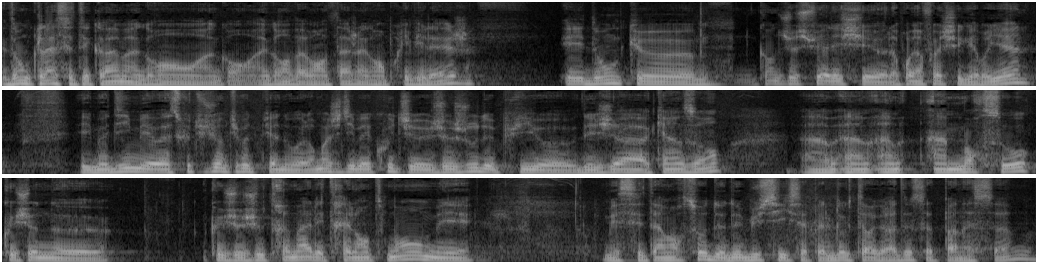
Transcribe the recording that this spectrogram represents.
Et donc là, c'était quand même un grand, un, grand, un grand avantage, un grand privilège. Et donc, quand je suis allé chez, la première fois chez Gabriel, il me dit Mais est-ce que tu joues un petit peu de piano? Alors moi, je dis bah, Écoute, je, joue depuis déjà 15 ans un, morceau que je, ne, que je joue très mal et très lentement, mais mais c'est un morceau de Debussy qui s'appelle Docteur Grados ad Parnassum.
